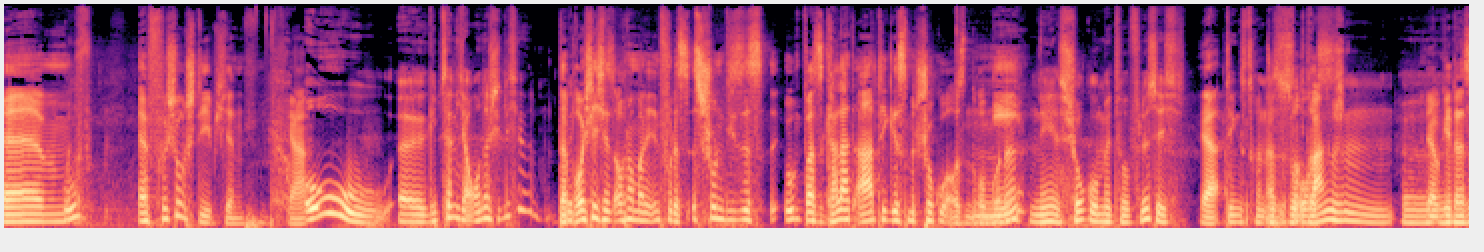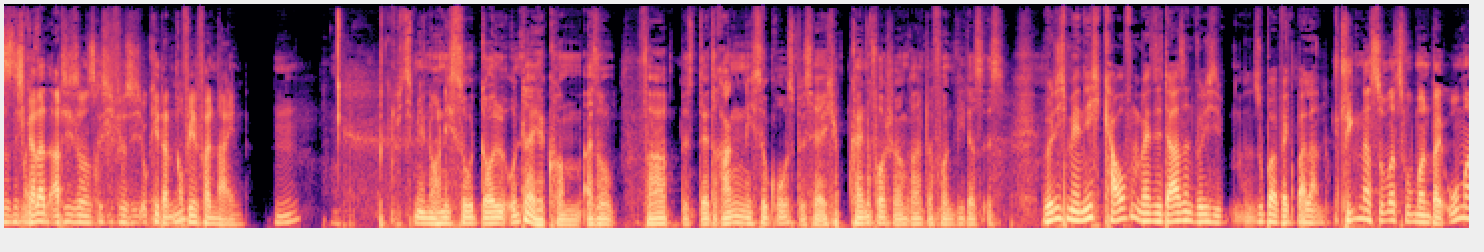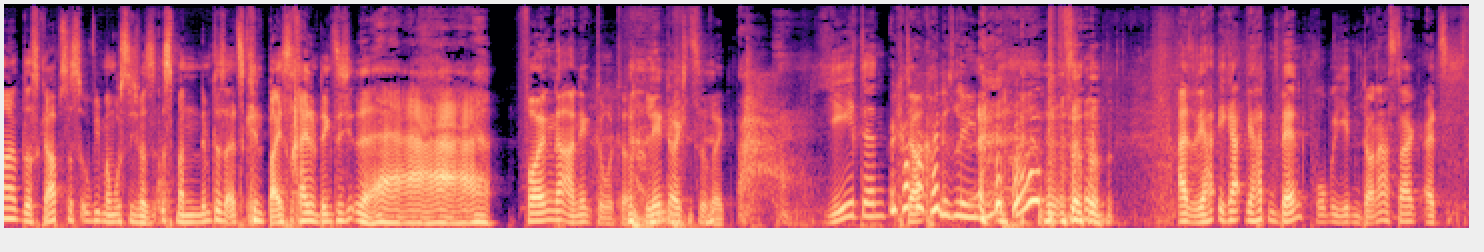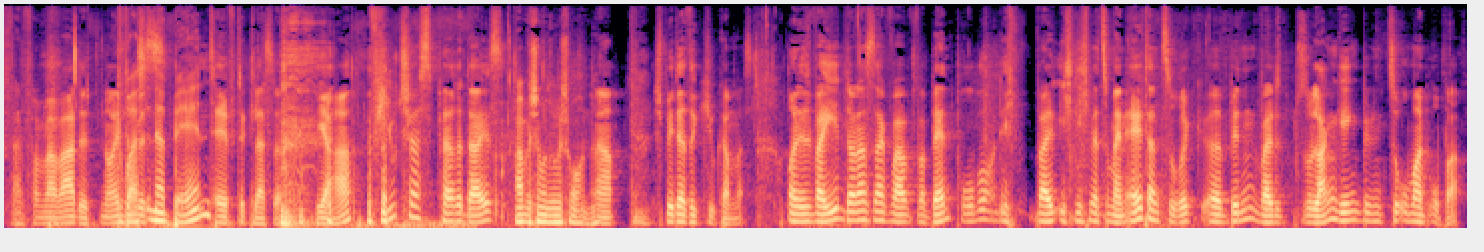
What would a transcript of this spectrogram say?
Ähm, Uff. Erfrischungsstäbchen. ja. Oh, äh, gibt's da nicht auch unterschiedliche? Da Mit- bräuchte ich jetzt auch noch mal eine Info. Das ist schon dieses irgendwas Gallertartiges mit Schoko außen drum, Nee. oder? Nee, ist Schoko mit so flüssig ja. Dings drin. Das Also so doch das- Orangen. Äh, Ja, okay, dann ist es nicht gallertartig, sondern es ist richtig flüssig. Okay, dann auf jeden Fall nein. Hm? Ist mir noch nicht so doll untergekommen. Also war bis der Drang nicht so groß bisher. Ich habe keine Vorstellung gerade davon, wie das ist. Würde ich mir nicht kaufen, wenn sie da sind, würde ich sie super wegballern. Klingt nach sowas, wo man bei Oma, das gab's das irgendwie, man wusste nicht, was es ist, man nimmt es als Kind, beißt rein und denkt sich, äh, Folgende Anekdote. Lehnt euch zurück. Jeden Ich habe gar keines Leben. Also wir, wir hatten Bandprobe jeden Donnerstag als, wann, war das? Neunte Du warst bis in der Band? elfte Klasse. Ja. Futures Paradise Haben wir schon mal drüber gesprochen, ne? Ja, später The Cucumbers. Und war jeden Donnerstag war, war Bandprobe und ich, weil ich nicht mehr zu meinen Eltern zurück äh, bin, weil das so lang ging, bin ich zu Oma und Opa.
